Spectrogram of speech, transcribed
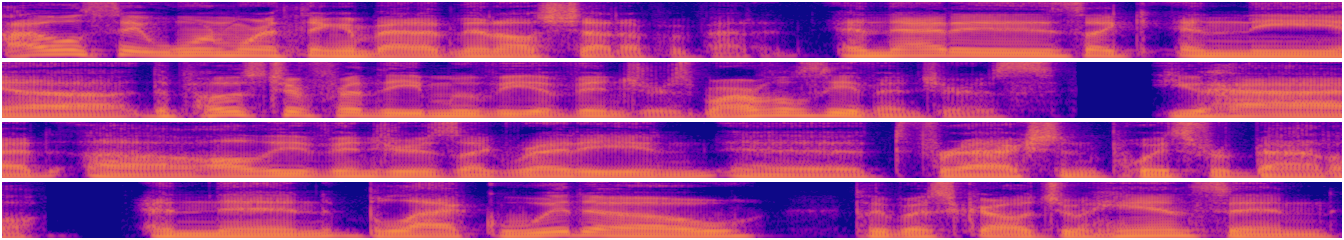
I will say one more thing about it, then I'll shut up about it. And that is like in the uh, the poster for the movie Avengers, Marvel's The Avengers. You had uh, all the Avengers like ready and uh, for action, poised for battle, and then Black Widow, played by Scarlett Johansson,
